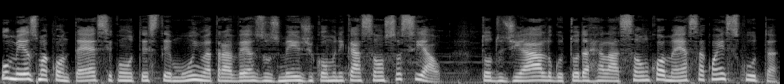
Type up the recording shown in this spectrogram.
O mesmo acontece com o testemunho através dos meios de comunicação social. Todo diálogo, toda relação começa com a escuta.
